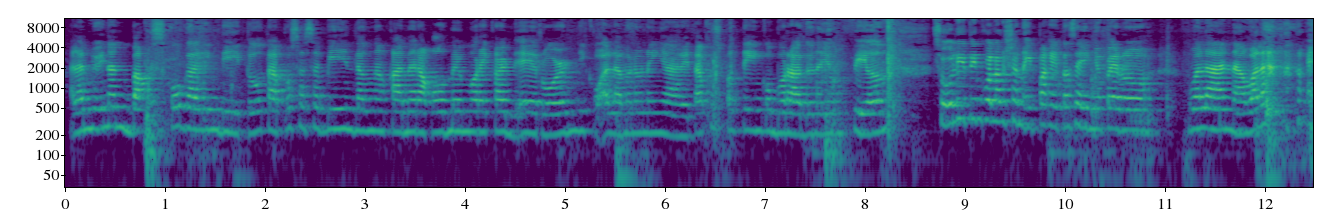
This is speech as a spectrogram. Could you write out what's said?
Alam nyo, in-unbox ko galing dito. Tapos sasabihin lang ng camera ko, memory card error. Hindi ko alam anong nangyari. Tapos pagtingin ko, borado na yung film. So, ulitin ko lang siya na ipakita sa inyo, pero wala na. Wala na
